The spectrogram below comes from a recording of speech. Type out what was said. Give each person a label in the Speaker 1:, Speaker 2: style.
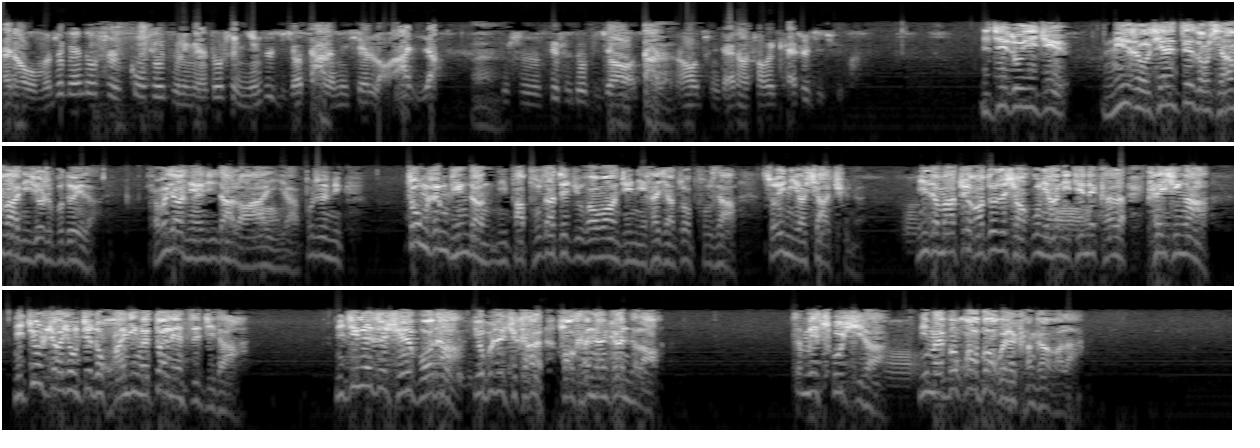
Speaker 1: 台长，我们这边都是共修组里面都是年纪比较大的那些老阿姨啊，
Speaker 2: 嗯
Speaker 1: 就是岁数都比较大的，然后请台长稍微开示几句吧。
Speaker 2: 你记住一句，你首先这种想法你就是不对的。什么叫年纪大老阿姨啊？不是你众生平等，你把菩萨这句话忘记，你还想做菩萨，所以你要下去呢。
Speaker 1: 嗯
Speaker 2: 你怎么最好都是小姑娘，你天天看了开心啊？你就是要用这种环境来锻炼自己的。你今天是学佛的，又不是去看好看难看的了，这没出息了
Speaker 1: 哦。
Speaker 2: 你买本画报回来看看好了，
